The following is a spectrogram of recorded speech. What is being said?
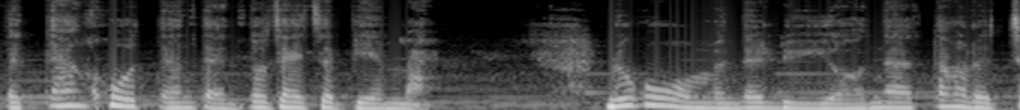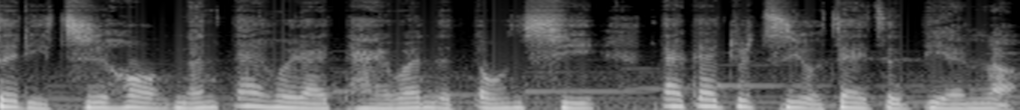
的干货等等都在这边买。如果我们的旅游呢，到了这里之后，能带回来台湾的东西，大概就只有在这边了。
